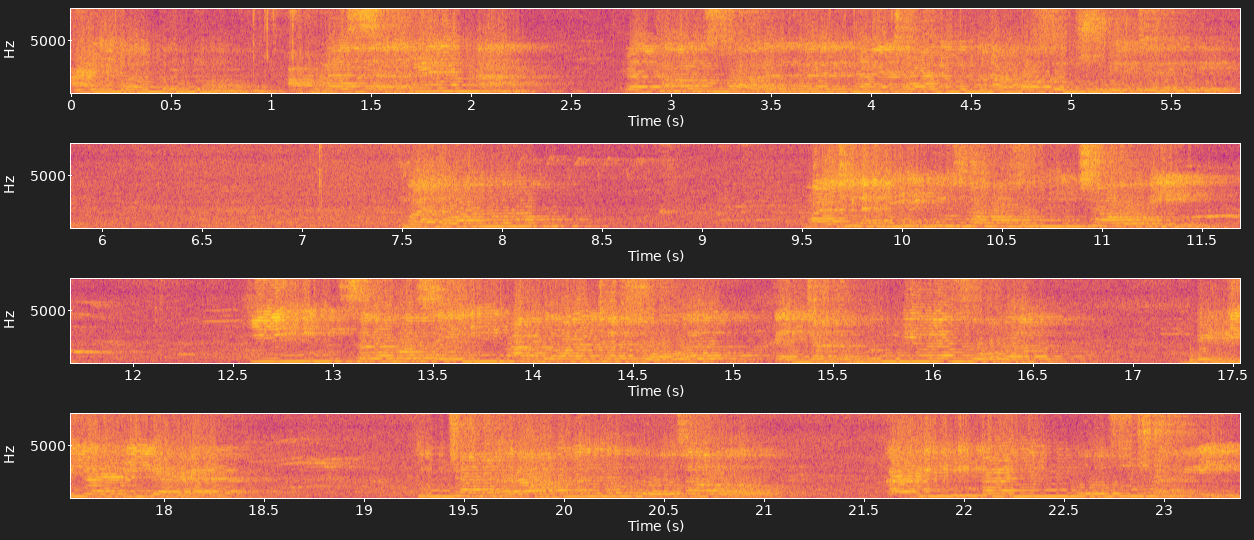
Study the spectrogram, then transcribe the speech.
आणि बंधूंनो आपणा सगळ्यांना प्रथम स्वातंत्र्य दिनाच्या आणि मनापासून शुभेच्छा देते. मला माझी अनेक दिवसापासून इच्छा होती की सर्व सैनिक बांधवांच्या सोबत त्यांच्या कुटुंबियांसोबत भेटीगाठी घ्याव्यात तुमच्या घरापर्यंत पोहोचावं. काही ठिकाणी मी पोहोचू शकली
